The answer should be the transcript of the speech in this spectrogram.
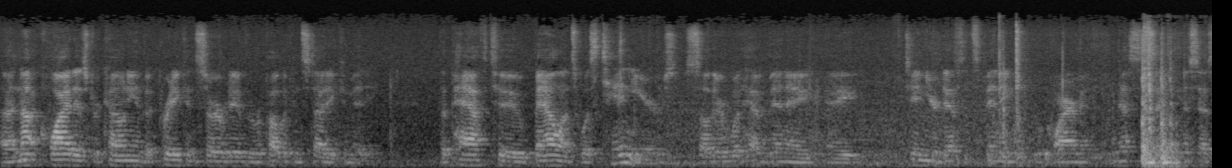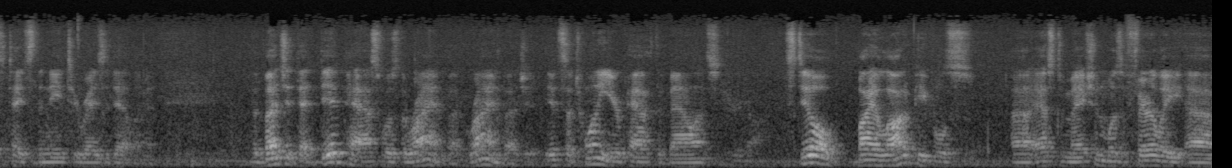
uh, not quite as draconian, but pretty conservative, the Republican Study Committee. The path to balance was ten years, so there would have been a, a ten-year deficit spending requirement necess- necessitates the need to raise the debt limit. The budget that did pass was the Ryan, bu- Ryan budget. It's a twenty-year path to balance. Still, by a lot of people's, uh, estimation, was a fairly, um,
